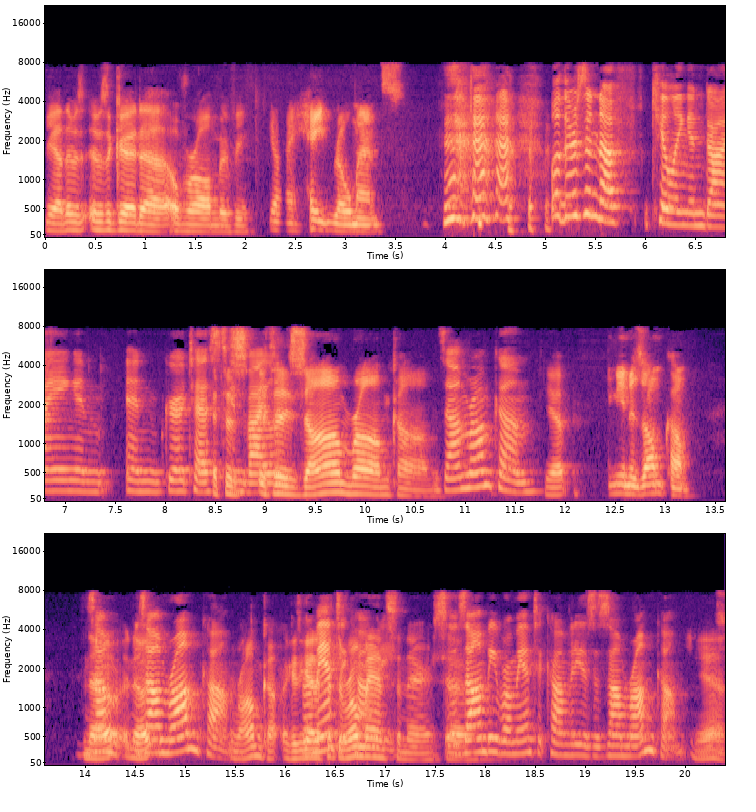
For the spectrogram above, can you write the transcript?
Yeah, there was. It was a good uh, overall movie. yeah, I hate romance. well, there's enough killing and dying and and grotesque It's a and it's a zom rom com. Zom rom com. Yep, You mean a zomcom? No, Zom, no. Zom rom com. rom com because you got to put the romance comedy. in there. So So, zombie romantic comedy is a zom rom com. yeah.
